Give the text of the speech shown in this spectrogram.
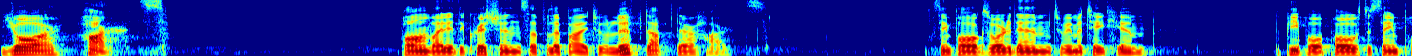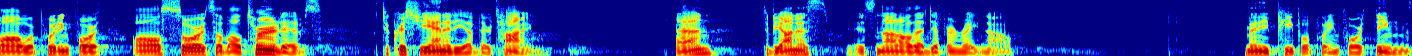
your hearts. Paul invited the Christians of Philippi to lift up their hearts. St. Paul exhorted them to imitate him. The people opposed to St. Paul were putting forth all sorts of alternatives to Christianity of their time. And to be honest, it's not all that different right now. Many people putting forth things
